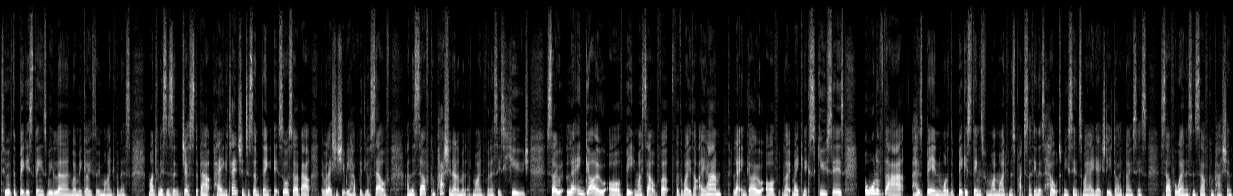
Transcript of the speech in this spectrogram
Two of the biggest things we learn when we go through mindfulness. Mindfulness isn't just about paying attention to something, it's also about the relationship you have with yourself. And the self compassion element of mindfulness is huge. So letting go of beating myself up for the way that I am, letting go of like making excuses, all of that has been one of the biggest things from my mindfulness practice, I think, that's helped me since my ADHD diagnosis self awareness and self compassion,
